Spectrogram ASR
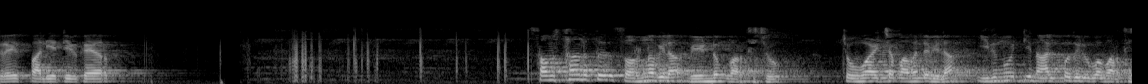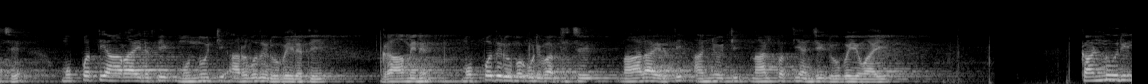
ഗ്രേസ് പാലിയേറ്റീവ് കെയർ. സംസ്ഥാനത്ത് സ്വർണവില വീണ്ടും വർദ്ധിച്ചു. ചൊവ്വാഴ്ച പവന്റെ വില ഇരുന്നൂറ്റി നാൽപ്പത് രൂപ വർദ്ധിച്ച് മുപ്പത്തി ആറായിരത്തി മുന്നൂറ്റി അറുപത് രൂപയിലെത്തി. ഗ്രാമിന് മുപ്പത് രൂപ കൂടി വർദ്ധിച്ച് നാലായിരത്തി അഞ്ഞൂറ്റി നാൽപ്പത്തി അഞ്ച് രൂപയുമായി. കണ്ണൂരിൽ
